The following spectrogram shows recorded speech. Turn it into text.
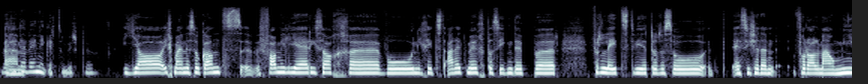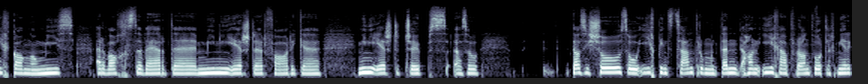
welche ähm, weniger zum Beispiel? Ja, ich meine so ganz äh, familiäre Sachen, wo ich jetzt auch nicht möchte, dass irgendjemand verletzt wird oder so. Es ist ja dann vor allem auch um mich gegangen, um mein Erwachsenwerden, meine ersten Erfahrungen, meine ersten Jobs. Also das ist schon so, ich bin das Zentrum und dann habe ich auch verantwortlich mir,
